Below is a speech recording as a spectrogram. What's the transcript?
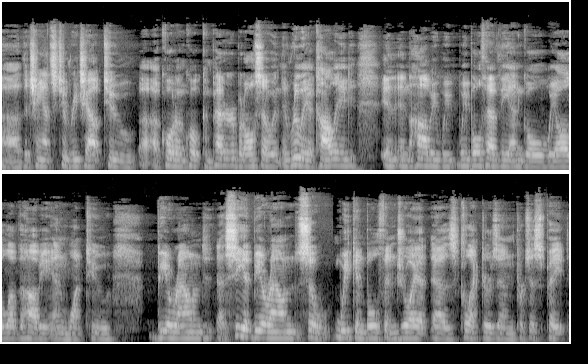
uh, the chance to reach out to a, a quote unquote competitor, but also really a colleague in, in the hobby. We, we both have the end goal. We all love the hobby and want to be around, uh, see it be around, so we can both enjoy it as collectors and participate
